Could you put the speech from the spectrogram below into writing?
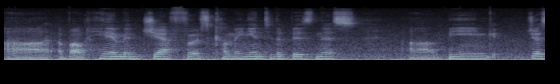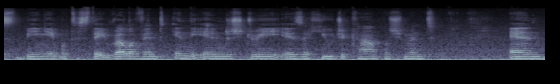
about him and Jeff first coming into the business, being just being able to stay relevant in the industry is a huge accomplishment and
